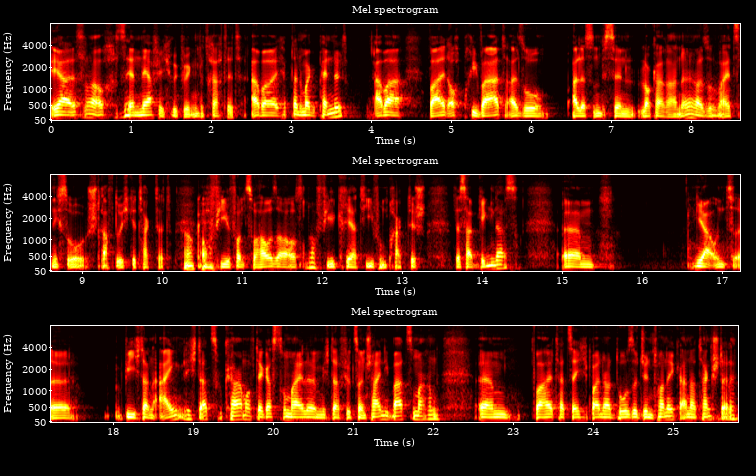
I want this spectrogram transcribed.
ja, das war auch sehr nervig rückwirkend betrachtet. Aber ich habe dann immer gependelt, aber war halt auch privat, also alles ein bisschen lockerer, ne? Also war jetzt nicht so straff durchgetaktet. Okay. Auch viel von zu Hause aus, noch viel kreativ und praktisch. Deshalb ging das. Ähm, ja, und äh, wie ich dann eigentlich dazu kam, auf der Gastromeile mich dafür zu entscheiden, die Bar zu machen, ähm, war halt tatsächlich bei einer Dose Gin Tonic an der Tankstelle.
